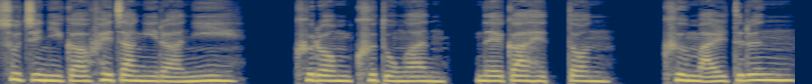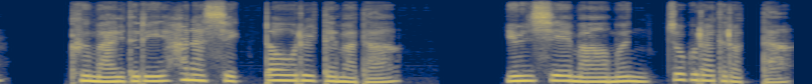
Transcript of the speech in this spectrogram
수진이가 회장이라니. 그럼 그동안 내가 했던 그 말들은 그 말들이 하나씩 떠오를 때마다 윤 씨의 마음은 쪼그라들었다.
